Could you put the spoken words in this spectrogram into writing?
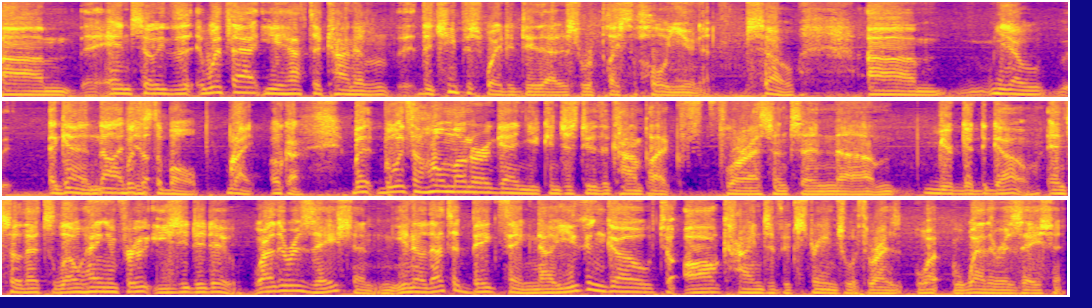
Um, and so th- with that, you have to kind of, the cheapest way to do that is to replace the whole unit. So, um, you know, again, not just a bulb, right? Okay, but but with the homeowner, again, you can just do the complex fluorescence, and um, you're good to go. And so that's low hanging fruit, easy to do. Weatherization, you know, that's a big thing. Now you can go to all kinds of extremes with res- weatherization.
